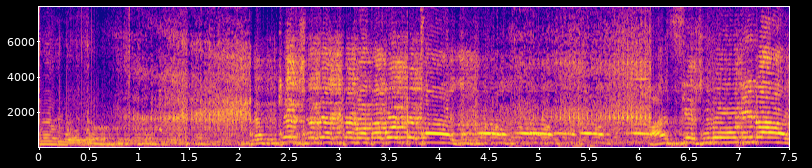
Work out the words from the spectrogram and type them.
তৈরি হতো দুঃখের সাথে একটা কথা বলতে চাই। আজকে শুধু উনি নয়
